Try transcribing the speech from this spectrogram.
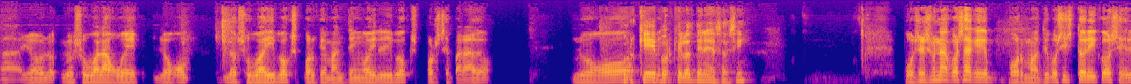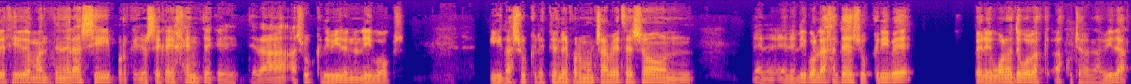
ah, yo lo, lo subo a la web, luego lo subo a iBox porque mantengo el iBox por separado. Luego. ¿Por qué? me- ¿Por qué lo tienes así? Pues es una cosa que por motivos históricos he decidido mantener así, porque yo sé que hay gente que te da a suscribir en el iBox y las suscripciones por muchas veces son. En, el iBox la gente se suscribe, pero igual no te vuelve a escuchar en la vida,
